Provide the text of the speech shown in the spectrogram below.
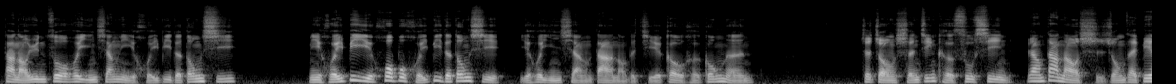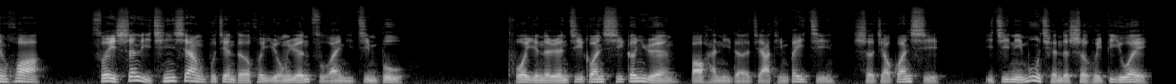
大脑运作会影响你回避的东西，你回避或不回避的东西也会影响大脑的结构和功能。这种神经可塑性让大脑始终在变化。所以，生理倾向不见得会永远阻碍你进步。拖延的人际关系根源包含你的家庭背景、社交关系以及你目前的社会地位。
